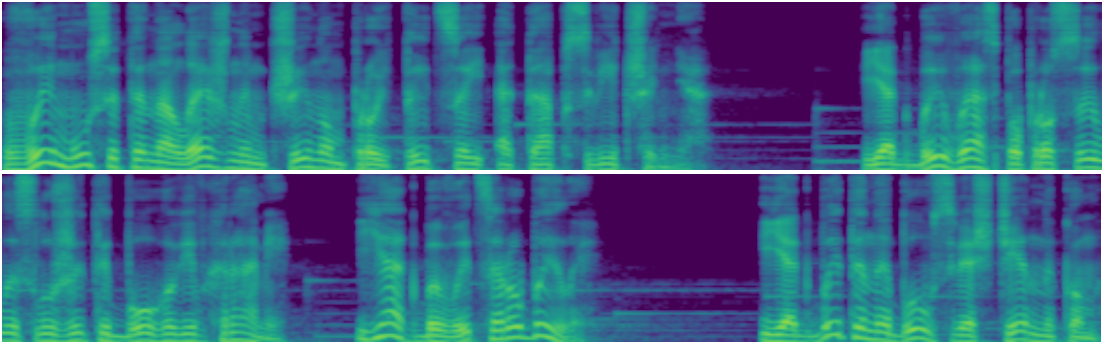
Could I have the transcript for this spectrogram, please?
ви мусите належним чином пройти цей етап свідчення. Якби вас попросили служити Богові в храмі, як би ви це робили? Якби ти не був священником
